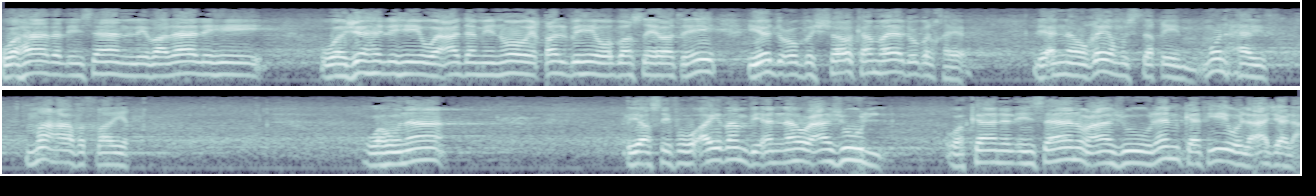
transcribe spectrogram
وهذا الإنسان لضلاله وجهله وعدم نور قلبه وبصيرته يدعو بالشر كما يدعو بالخير لأنه غير مستقيم منحرف ما عرف الطريق. وهنا يصفه أيضا بأنه عجول وكان الإنسان عجولا كثير العجلة.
